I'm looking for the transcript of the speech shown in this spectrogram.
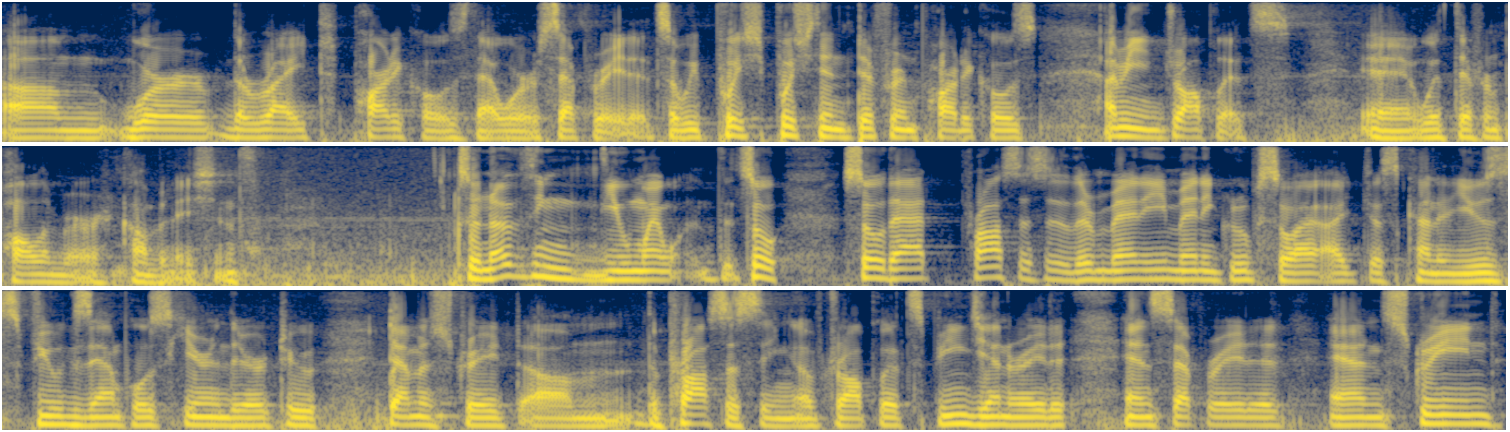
um, were the right particles that were separated. So we push, pushed in different particles, I mean droplets, uh, with different polymer combinations. So another thing you might want, so, so that process, there are many, many groups, so I, I just kind of used a few examples here and there to demonstrate um, the processing of droplets being generated and separated and screened,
